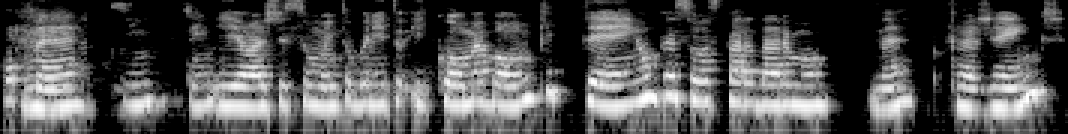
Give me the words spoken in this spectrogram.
Perfeito. né? Sim, sim. E eu acho isso muito bonito. E como é bom que tenham pessoas para dar a mão, né? Pra gente.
